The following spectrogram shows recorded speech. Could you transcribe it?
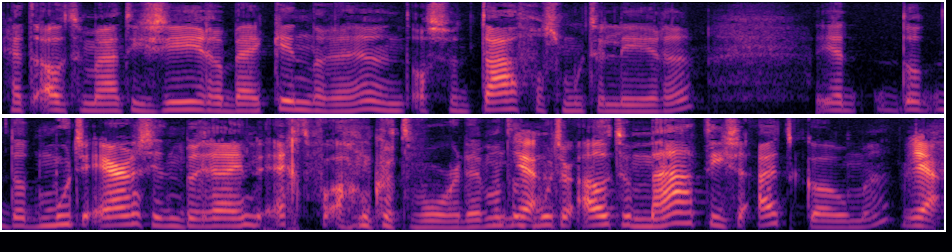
het automatiseren bij kinderen. Hè? Als ze tafels moeten leren. Ja, dat, dat moet ergens in het brein echt verankerd worden. Want dat Ja. moet er automatisch uitkomen. ja,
